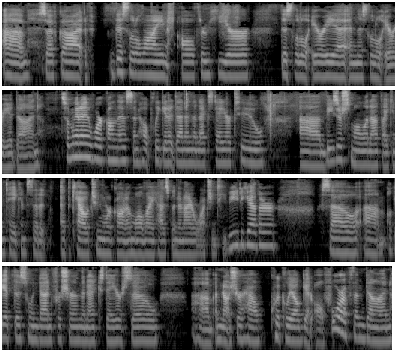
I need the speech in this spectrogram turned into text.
Um, so I've got this little line all through here, this little area, and this little area done. So I'm going to work on this and hopefully get it done in the next day or two. Um, these are small enough I can take and sit at the couch and work on them while my husband and I are watching TV together. So um, I'll get this one done for sure in the next day or so. Um, I'm not sure how quickly I'll get all four of them done,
